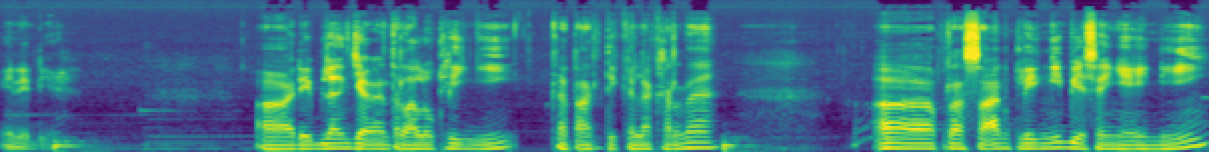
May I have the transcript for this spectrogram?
ini dia. Uh, dia bilang jangan terlalu klingi kata artikelnya karena uh, perasaan klingi biasanya ini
